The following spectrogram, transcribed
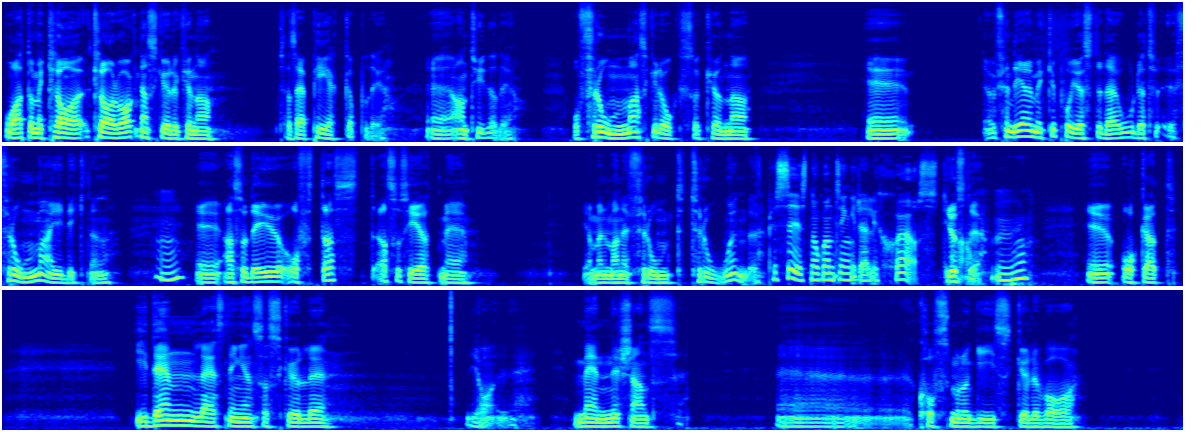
Och att de är klar, klarvakna skulle kunna så att säga, peka på det, eh, antyda det. Och fromma skulle också kunna eh, jag funderar mycket på just det där ordet fromma i dikten. Mm. Eh, alltså det är ju oftast associerat med Ja men man är fromt troende. Precis, någonting religiöst. Just ja. det. Mm. Eh, och att i den läsningen så skulle ja, människans eh, kosmologi skulle vara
